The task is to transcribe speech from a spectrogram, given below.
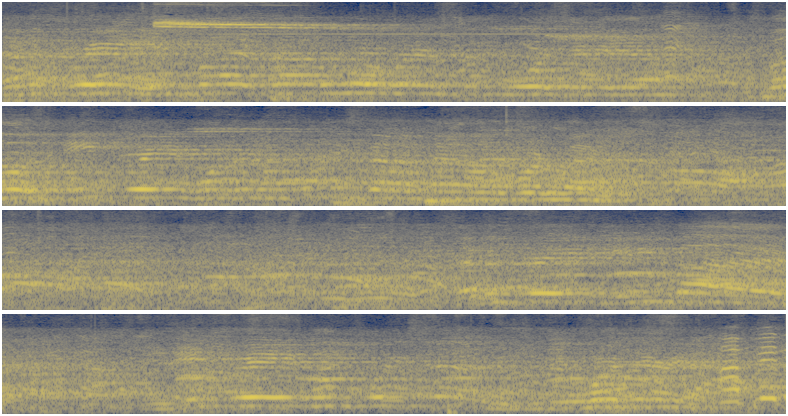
Seventh grade 85 pound award winners from the awards area, as well as eighth grade 147 pound award winners. Seventh grade 85 and eighth grade 147 the awards area. Up and.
